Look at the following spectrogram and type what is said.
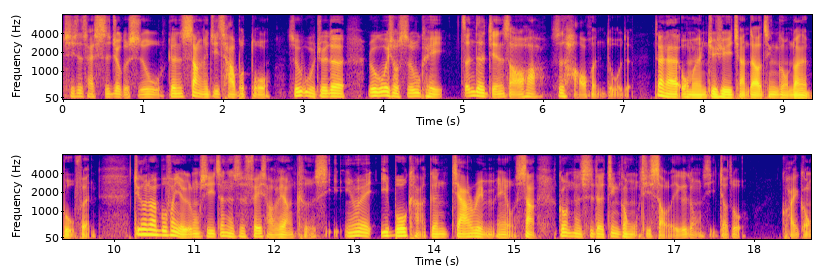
其实才十九个失误，跟上一季差不多。所以我觉得，如果喂球失误可以真的减少的话，是好很多的。再来，我们继续讲到进攻端的部分。进攻端部分有个东西真的是非常非常可惜，因为伊波卡跟加瑞没有上，工程师的进攻武器少了一个东西，叫做快攻。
